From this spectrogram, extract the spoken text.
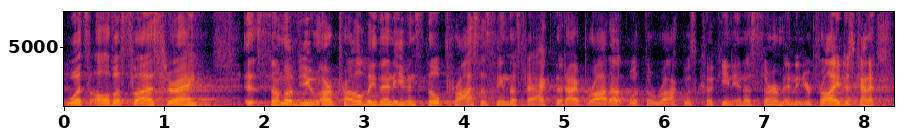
what's all the fuss, right? Some of you are probably then even still processing the fact that I brought up what The Rock was cooking in a sermon. And you're probably just kind of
